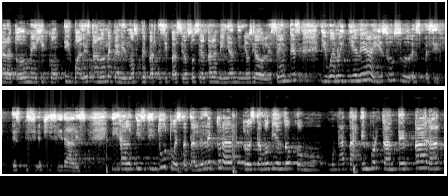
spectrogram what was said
para todo México. Igual están los mecanismos de participación social para niñas, niños y adolescentes. Y bueno, y tiene ahí sus especificidades. Y al Instituto Estatal Electoral lo estamos viendo como una parte importante para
